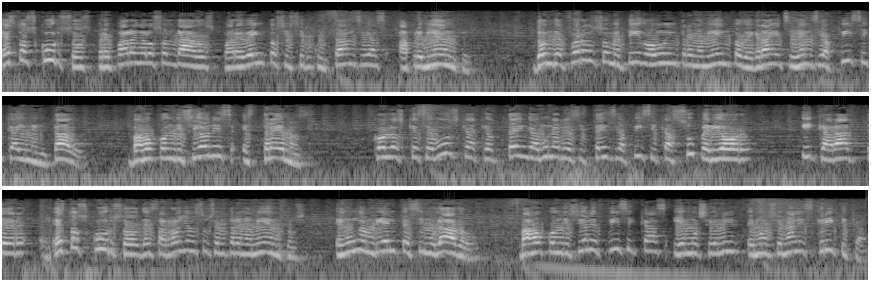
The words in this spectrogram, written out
Estos cursos preparan a los soldados para eventos y circunstancias apremiantes, donde fueron sometidos a un entrenamiento de gran exigencia física y mental, bajo condiciones extremas, con los que se busca que obtengan una resistencia física superior y carácter. Estos cursos desarrollan sus entrenamientos en un ambiente simulado, bajo condiciones físicas y emocionales críticas,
